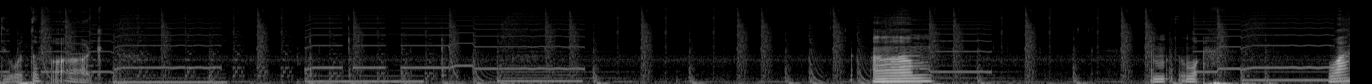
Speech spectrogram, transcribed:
Dude, what the fuck? Um. Am, wh what?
